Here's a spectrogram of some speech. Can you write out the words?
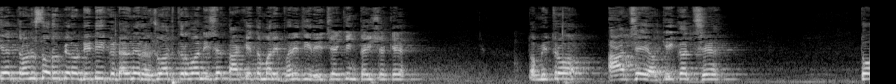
એ ત્રણસો રૂપિયાનો ડીડી કઢાવીને રજૂઆત કરવાની છે તાકી તમારી ફરીથી રીચેકિંગ થઈ શકે. તો મિત્રો, આ છે, હકીકત છે. તો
